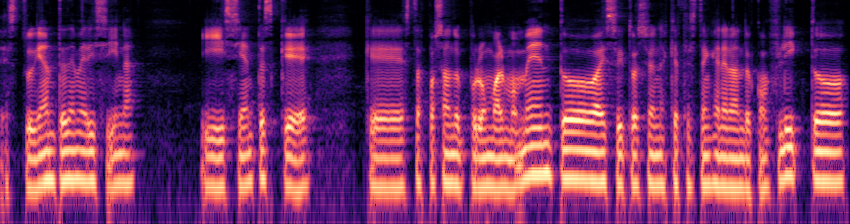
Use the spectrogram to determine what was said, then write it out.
estudiante de medicina y sientes que que estás pasando por un mal momento, hay situaciones que te estén generando conflicto,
